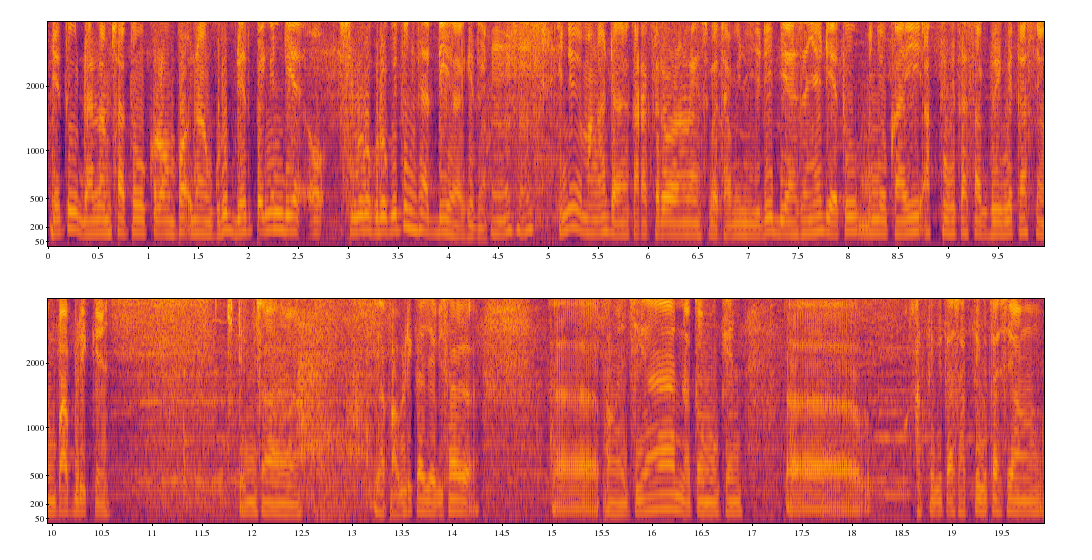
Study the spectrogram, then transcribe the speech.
dia tuh dalam satu kelompok dalam grup dia tuh pengen dia oh, seluruh grup itu ngeliat dia gitu. Ini memang ada karakter orang yang semacam ini. Jadi biasanya dia tuh menyukai aktivitas-aktivitas yang publik ya. Jadi misal ya publik aja bisa eh, pengajian atau mungkin eh, aktivitas-aktivitas yang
